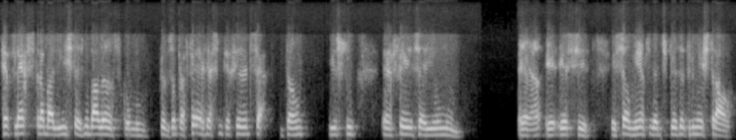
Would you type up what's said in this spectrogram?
reflexos trabalhistas no balanço, como provisão para férias, 13 terceiro, etc. Então, isso é, fez aí um, é, esse, esse aumento da despesa trimestral.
